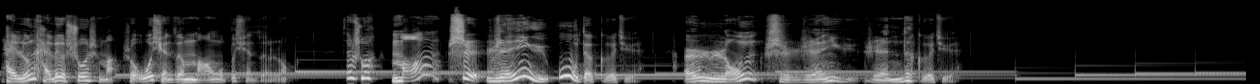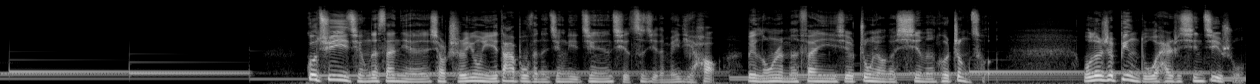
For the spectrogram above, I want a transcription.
海伦·凯勒说什么？说我选择盲，我不选择聋。他说，盲是人与物的隔绝，而聋是人与人的隔绝。过去疫情的三年，小池用一大部分的精力经营起自己的媒体号，为聋人们翻译一些重要的新闻和政策。无论是病毒还是新技术，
